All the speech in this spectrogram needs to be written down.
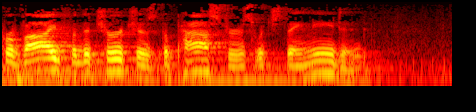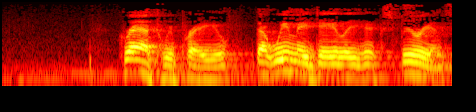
provide for the churches the pastors which they needed. Grant, we pray you, that we may daily experience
